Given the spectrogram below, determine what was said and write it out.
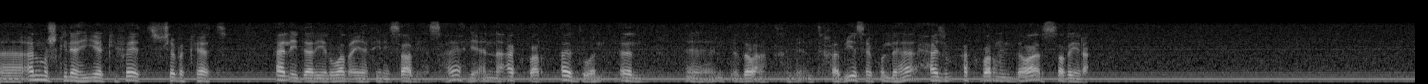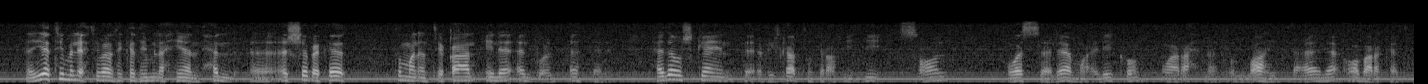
آه المشكلة هي كفاية الشبكات الإدارية الوضعية في نصابها الصحيح لأن أكبر الدول الدوائر الانتخابية سيكون لها حجم أكبر من الدوائر الصغيرة. يتم الاحتفال في كثير من الأحيان حل آه، الشبكات ثم الانتقال إلى البعد الثالث. هذا وش كاين في الكارتوغرافي دي صول والسلام عليكم ورحمة الله تعالى وبركاته.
